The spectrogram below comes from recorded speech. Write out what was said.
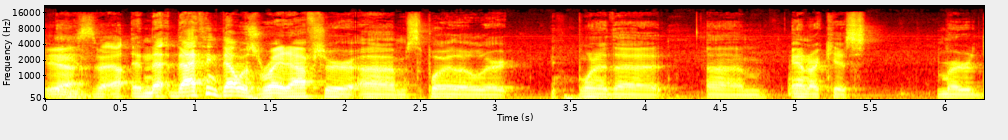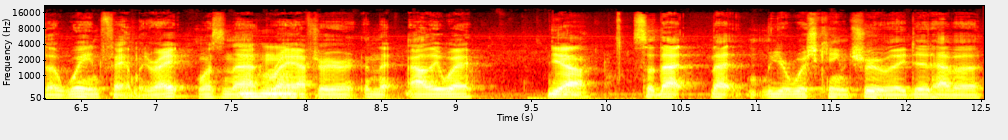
yeah. he's and that, I think that was right after. Um, spoiler alert: one of the um, anarchists murdered the Wayne family. Right? Wasn't that Mm-hmm. right after in the alleyway? yeah. So that that your wish came true. They did have a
